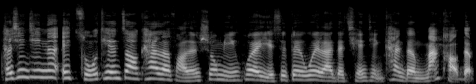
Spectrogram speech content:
台新金呢？哎，昨天召开了法人说明会，也是对未来的前景看得蛮好的。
